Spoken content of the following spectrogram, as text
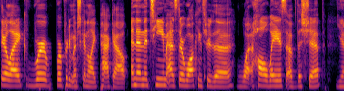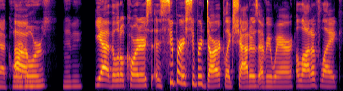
they're like, we're we're pretty much gonna like pack out. And then the team, as they're walking through the what hallways of the ship, Yeah, Um, corridors maybe. yeah, the little corridors, uh, super, super dark, like shadows everywhere. A lot of like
